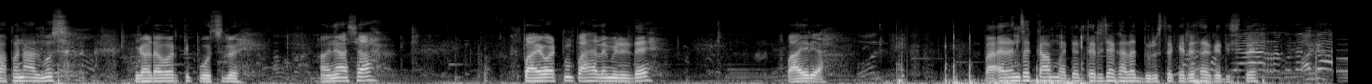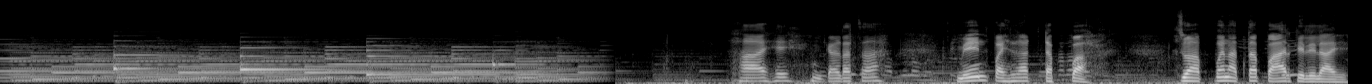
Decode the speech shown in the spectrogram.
आपण ऑलमोस्ट गडावरती पोचलो आहे आणि अशा पायवाट पण पाहायला मिळते. पायऱ्या. पायऱ्यांचं काम मध्यंतरीच्या काळात दुरुस्त केल्यासारखं दिसतंय. हा आहे गडाचा मेन पहिला टप्पा जो आपण आत्ता पार केलेला आहे.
